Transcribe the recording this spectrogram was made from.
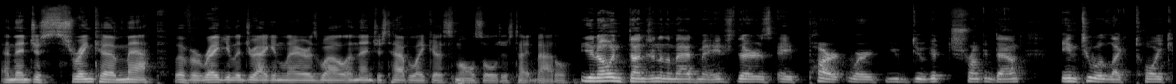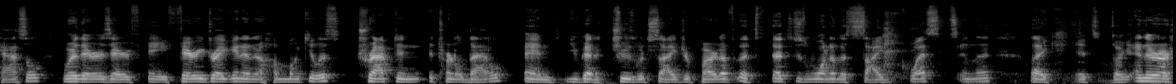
and then just shrink a map of a regular dragon lair as well, and then just have like a small soldiers type battle. you know in Dungeon of the Mad Mage, there's a part where you do get shrunken down into a like toy castle where there is a, a fairy dragon and a homunculus trapped in eternal battle and you've got to choose which side you're part of that's that's just one of the side quests in the like it's and there are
